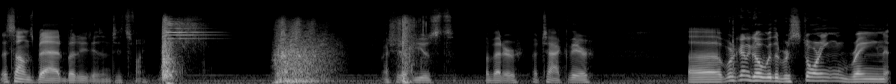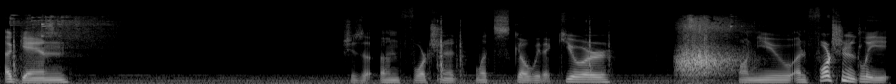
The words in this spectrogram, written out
That sounds bad, but it isn't. It's fine. I should have used a better attack there. Uh, we're gonna go with the Restoring Rain again. Which is unfortunate. Let's go with a Cure on you. Unfortunately,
